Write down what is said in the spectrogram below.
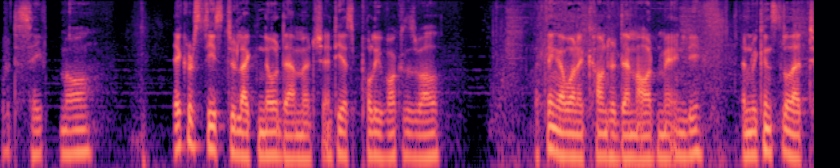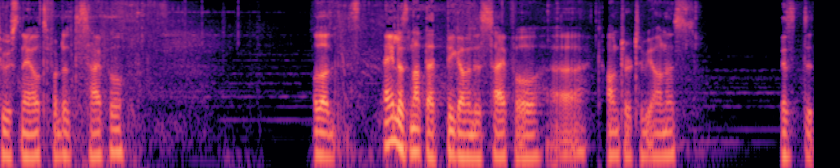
with the safety mole. Sacred steeds do like no damage, and he has polyvox as well. I think I want to counter them out mainly. Then we can still add two snails for the disciple. Although snail is not that big of a disciple uh, counter to be honest. Because the,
